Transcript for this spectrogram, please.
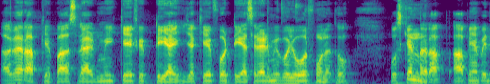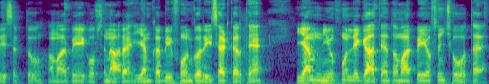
अगर आपके पास फिफ्टी आई या के फोर्टी ऐसे रेडमी कोई और फ़ोन है तो उसके अंदर आप आप यहाँ पे देख सकते हो, हमारे पे एक ऑप्शन आ रहा है। ये हम कभी फ़ोन को रीसेट करते हैं, या हम न्यू फ़ोन लेके आते हैं तो हमारे पे ये ऑप्शन शो होता है।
